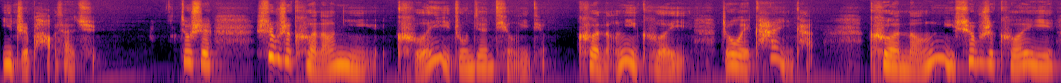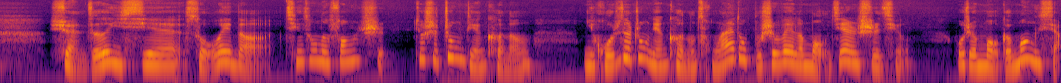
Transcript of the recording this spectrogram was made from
一直跑下去。就是，是不是可能你可以中间停一停？可能你可以周围看一看，可能你是不是可以选择一些所谓的轻松的方式？就是重点可能，你活着的重点可能从来都不是为了某件事情或者某个梦想，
